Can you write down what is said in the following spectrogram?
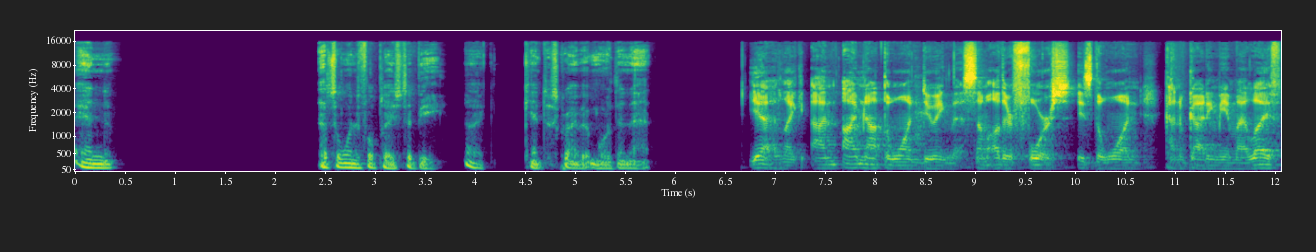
And that's a wonderful place to be. I can't describe it more than that. Yeah, like I'm I'm not the one doing this. Some other force is the one kind of guiding me in my life,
